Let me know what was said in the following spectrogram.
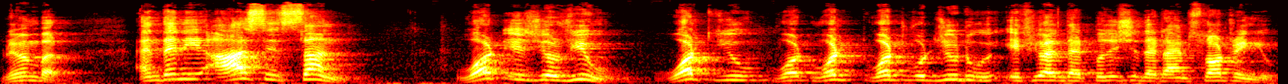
Remember. And then he asked his son, what is your view what you what what what would you do if you are in that position that I am slaughtering you?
